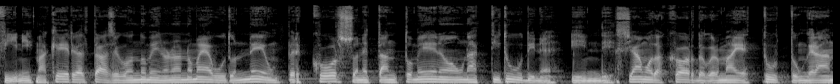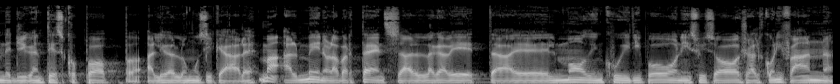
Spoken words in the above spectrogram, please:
affini, ma che in realtà secondo me non hanno mai avuto né un percorso né tantomeno un'attitudine indie. Siamo d'accordo che ormai è tutto un grande gigantesco pop a livello musicale, ma almeno la partenza, la gavetta e il modo in cui ti poni sui social con i fan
